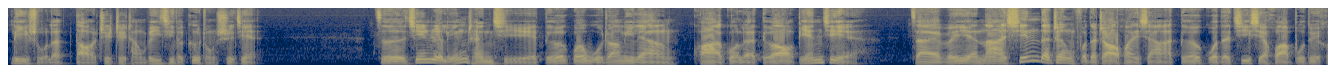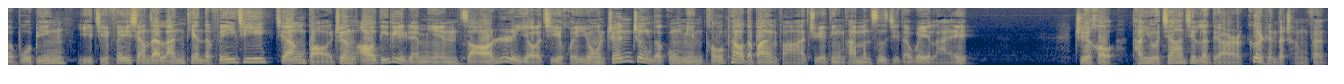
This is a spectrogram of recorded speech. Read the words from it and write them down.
隶属了导致这场危机的各种事件。自今日凌晨起，德国武装力量。跨过了德奥边界，在维也纳新的政府的召唤下，德国的机械化部队和步兵以及飞翔在蓝天的飞机将保证奥地利人民早日有机会用真正的公民投票的办法决定他们自己的未来。之后，他又加进了点个人的成分：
